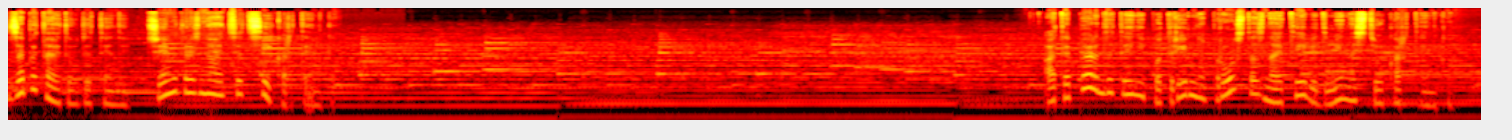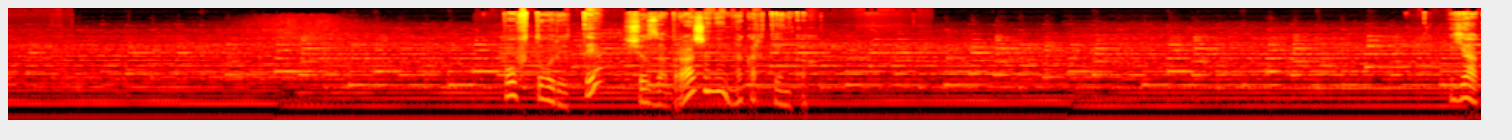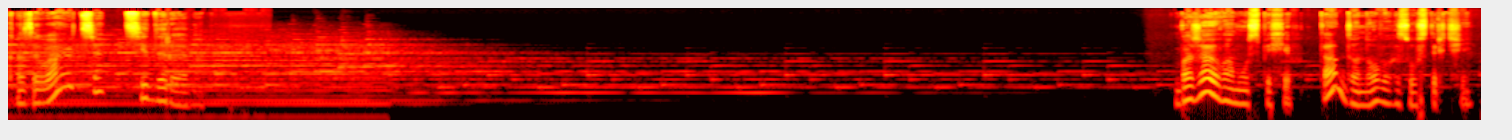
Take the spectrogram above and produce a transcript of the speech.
Запитайте у дитини, чим відрізняються ці картинки. А тепер дитині потрібно просто знайти відмінності у картинках. Повторюй те, що зображено на картинках. Як називаються ці дерева? Бажаю вам успіхів та до нових зустрічей!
